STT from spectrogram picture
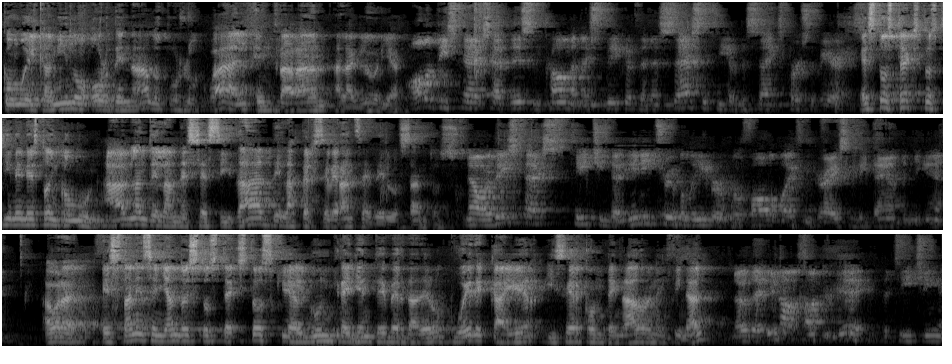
como el camino ordenado por lo cual entrarán a la gloria. All of these texts have this in common. They speak of the necessity of the saints' perseverance. Estos textos tienen esto en común, hablan de la necesidad de la perseverancia de los santos. Now, are these texts teaching that any true believer will fall away from grace and be damned in the end? Ahora, ¿están enseñando estos textos que algún creyente verdadero puede caer y ser condenado en el final? No, they do not contradict the teaching,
